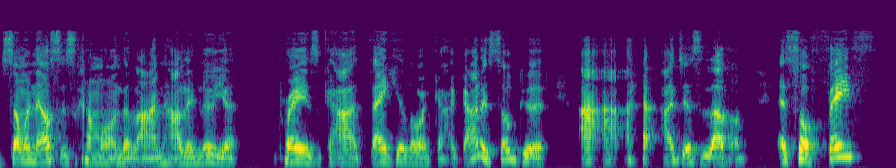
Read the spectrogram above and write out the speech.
Someone else has come on the line. Hallelujah. Praise God. Thank you, Lord God. God is so good. I, I, I just love him. And so faith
